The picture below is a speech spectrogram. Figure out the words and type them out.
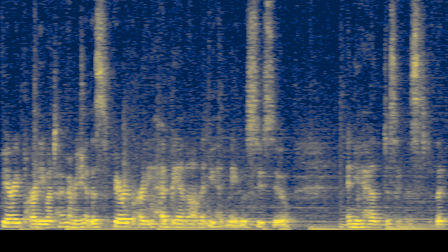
fairy party one time, remember you had this fairy party headband on that you had made with Susu. And you had just like this, like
